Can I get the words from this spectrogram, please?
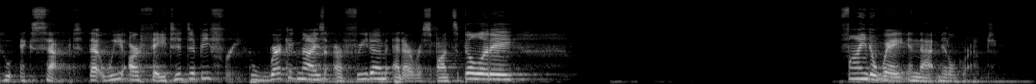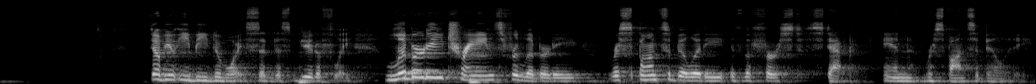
who accept that we are fated to be free, who recognize our freedom and our responsibility, find a way in that middle ground. W.E.B. Du Bois said this beautifully Liberty trains for liberty, responsibility is the first step in responsibility.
